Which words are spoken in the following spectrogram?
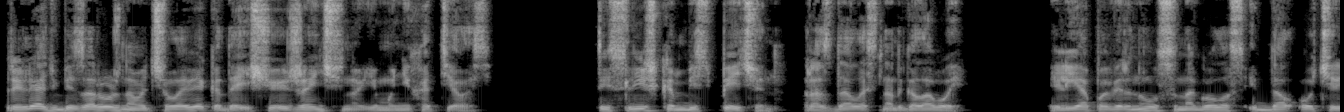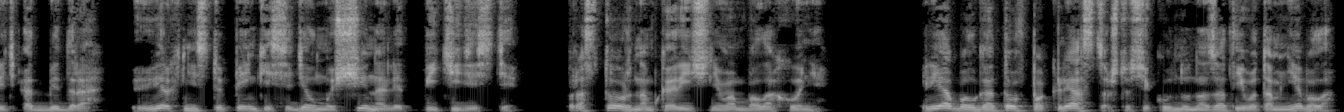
Стрелять в безоружного человека, да еще и женщину, ему не хотелось. «Ты слишком беспечен», — раздалось над головой. Илья повернулся на голос и дал очередь от бедра. В верхней ступеньке сидел мужчина лет пятидесяти, в просторном коричневом балахоне. Илья был готов поклясться, что секунду назад его там не было.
